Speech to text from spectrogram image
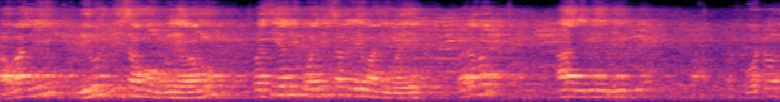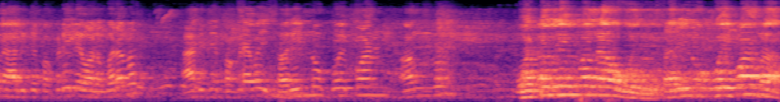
હવાની વિરુદ્ધ દિશામાં ઊભું રહેવાનું. પછી એની પોઝિશન લેવાની હોય. બરાબર? આ રીતે જે બોટલને આ રીતે પકડી લેવાનું, બરાબર? આ રીતે પકડ્યા પછી શરીરનું કોઈ પણ અંગ બોટલની પણ ના હોવો જોઈએ. શરીરનો કોઈ પણ ભાગ,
